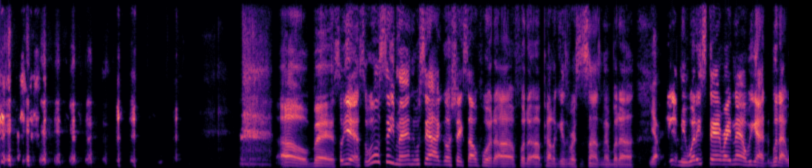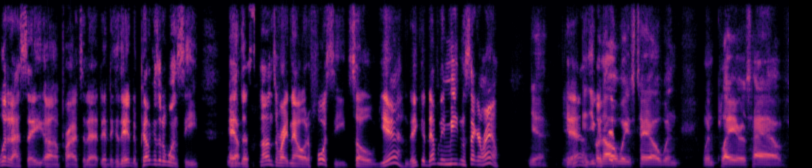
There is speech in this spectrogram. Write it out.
oh man. So yeah, so we'll see, man. We'll see how it goes shakes out for the uh for the uh, Pelicans versus Suns, man. But uh Yep. yeah, I mean where they stand right now, we got what I what did I say uh prior to that? Because they the Pelicans are the one seed and Yep. the Suns are right now are the four seed. So yeah, they could definitely meet in the second round. Yeah, Yeah, yeah, and you so can always tell when when players have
